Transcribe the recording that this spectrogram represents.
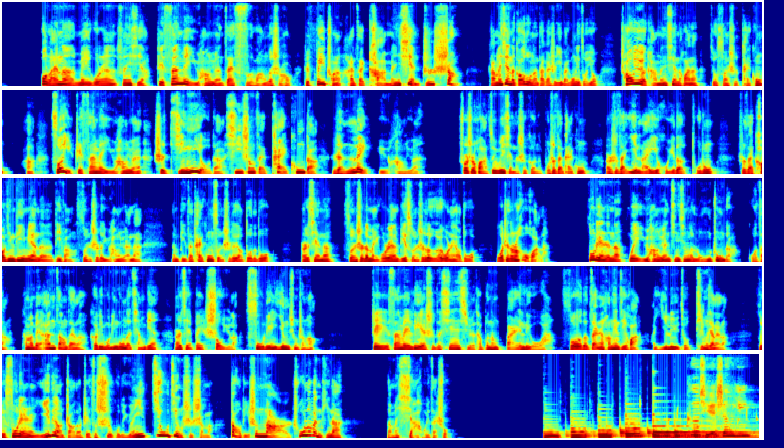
后来呢，美国人分析啊，这三位宇航员在死亡的时候，这飞船还在卡门线之上。卡门线的高度呢，大概是一百公里左右。超越卡门线的话呢，就算是太空啊。所以这三位宇航员是仅有的牺牲在太空的人类宇航员。说实话，最危险的时刻呢，不是在太空。而是在一来一回的途中，是在靠近地面的地方损失的宇航员呢，嗯，比在太空损失的要多得多。而且呢，损失的美国人比损失的俄国人要多。不过这都是后话了。苏联人呢，为宇航员进行了隆重的国葬，他们被安葬在了克里姆林宫的墙边，而且被授予了苏联英雄称号。这三位烈士的鲜血，他不能白流啊！所有的载人航天计划啊，一律就停下来了。所以苏联人一定要找到这次事故的原因究竟是什么？到底是哪儿出了问题呢？咱们下回再说。学声音。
